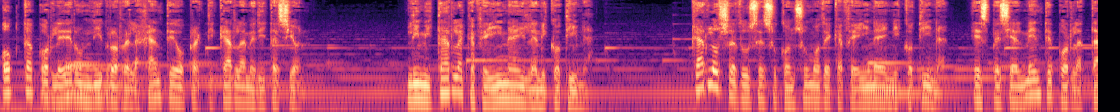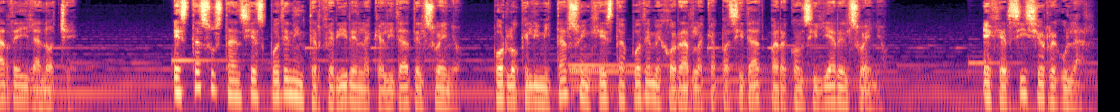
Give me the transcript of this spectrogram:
opta por leer un libro relajante o practicar la meditación. Limitar la cafeína y la nicotina. Carlos reduce su consumo de cafeína y nicotina, especialmente por la tarde y la noche. Estas sustancias pueden interferir en la calidad del sueño, por lo que limitar su ingesta puede mejorar la capacidad para conciliar el sueño. Ejercicio regular.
